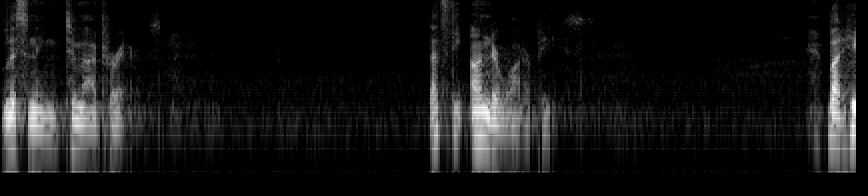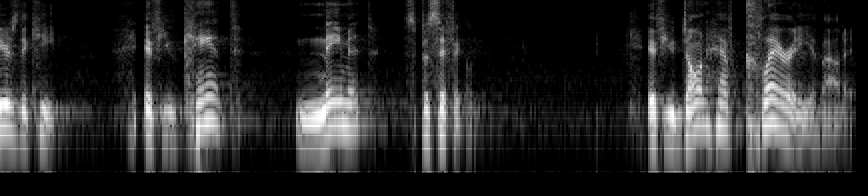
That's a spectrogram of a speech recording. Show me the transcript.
listening to my prayers. That's the underwater piece. But here's the key if you can't name it specifically, if you don't have clarity about it,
